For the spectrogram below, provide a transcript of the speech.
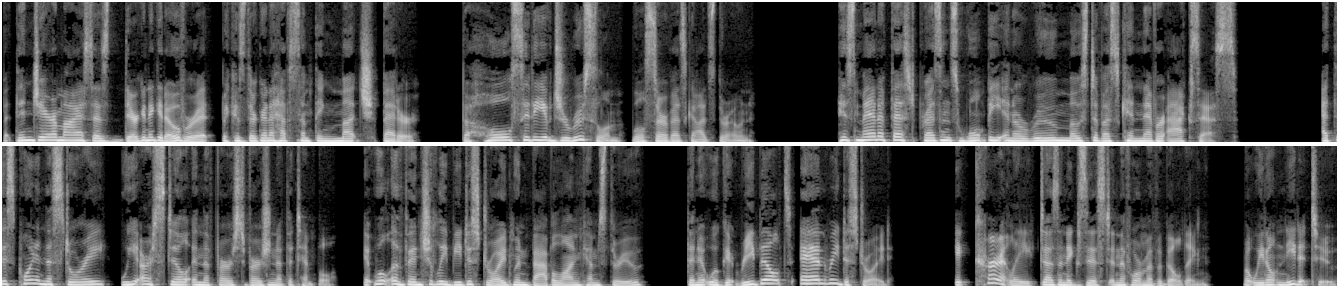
But then Jeremiah says they're going to get over it because they're going to have something much better. The whole city of Jerusalem will serve as God's throne. His manifest presence won't be in a room most of us can never access. At this point in the story, we are still in the first version of the temple. It will eventually be destroyed when Babylon comes through, then it will get rebuilt and redestroyed. It currently doesn't exist in the form of a building, but we don't need it to.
